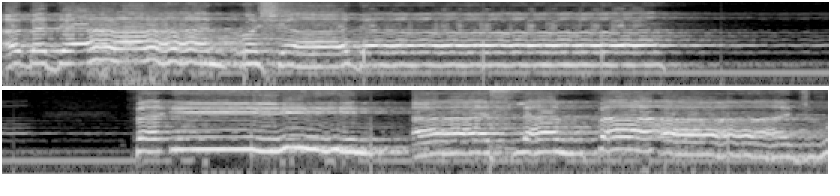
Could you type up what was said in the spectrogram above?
أبدا رشادا. فإن أسلم فأجر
